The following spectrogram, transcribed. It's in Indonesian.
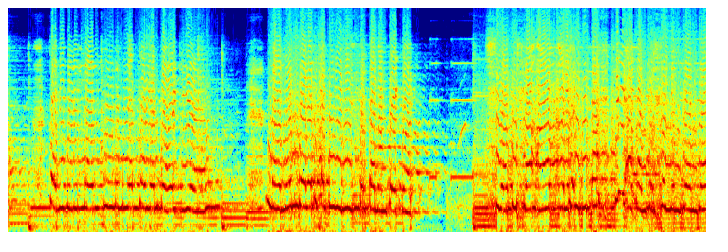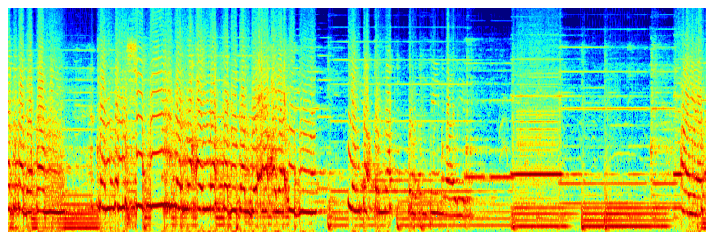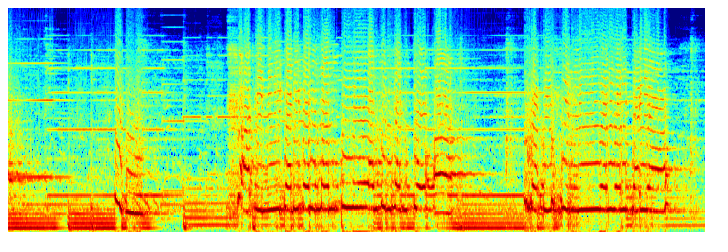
Kami belum mampu membuat kalian bahagia namun dalam hati ini tertanam tekad suatu saat ayah ibu pasti akan tersenyum bangga kepada kami dan penuh syukur karena Allah kabulkan doa ayah ibu yang tak pernah berhenti mengalir. Saat ini kami baru mampu lantunkan doa. Rabbi firli wal saya,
